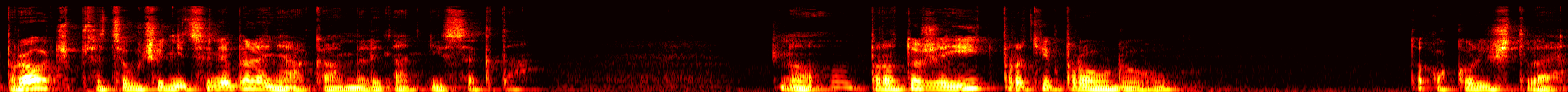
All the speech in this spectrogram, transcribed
Proč? Přece učedníci nebyly nějaká militantní sekta. No, protože jít proti proudu to okolí štve.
